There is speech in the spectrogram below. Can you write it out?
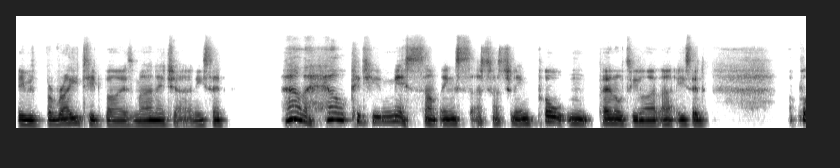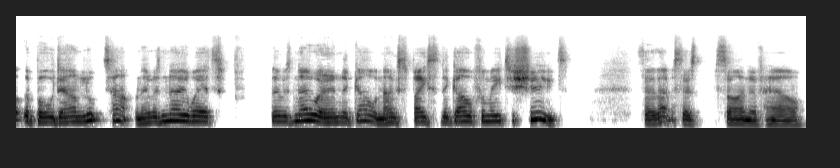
he was berated by his manager, and he said, how the hell could you miss something such, such an important penalty like that? He said, I put the ball down, looked up, and there was nowhere to, there was nowhere in the goal, no space in the goal for me to shoot. So that's a sign of how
